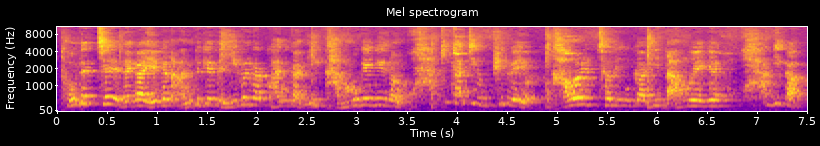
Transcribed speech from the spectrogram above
도대체 내가 얘기는 안 듣겠다 이걸 갖고 하니까 이 감목에게는 화기가 지금 필요해요. 가을철이니까 이 나무에게 화기가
